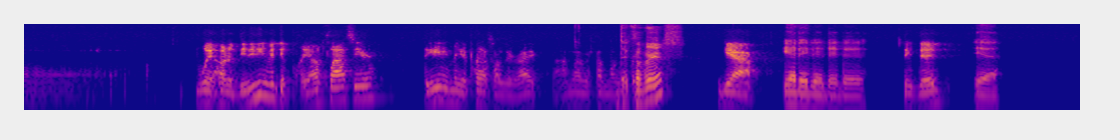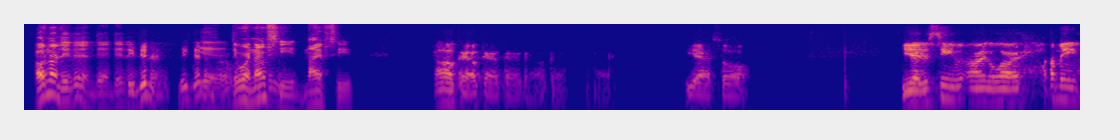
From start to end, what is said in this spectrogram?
Uh, wait, hold on. Did they even make the playoffs last year? They didn't even make the playoffs last year, right? I remember something. The Clippers? Yeah, Yeah, they did. They did. they did. Yeah. Oh no, they didn't. They didn't. They didn't. They didn't. Yeah, bro. they were ninth seed. Ninth seed. Oh, okay, okay, okay, okay, okay. Right. Yeah, so yeah, this team, I ain't gonna lie. I mean,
